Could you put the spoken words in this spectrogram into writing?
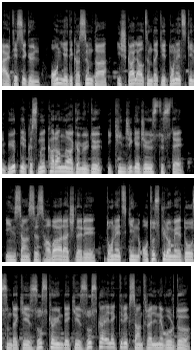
Ertesi gün 17 Kasım'da işgal altındaki Donetsk'in büyük bir kısmı karanlığa gömüldü. İkinci gece üst üste. İnsansız hava araçları Donetsk'in 30 kilometre doğusundaki Zuz köyündeki Zuzka elektrik santralini vurdu.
